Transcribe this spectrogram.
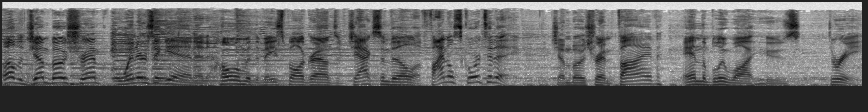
Well, the Jumbo Shrimp winners again at home at the baseball grounds of Jacksonville. A final score today the Jumbo Shrimp 5 and the Blue Wahoos 3.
